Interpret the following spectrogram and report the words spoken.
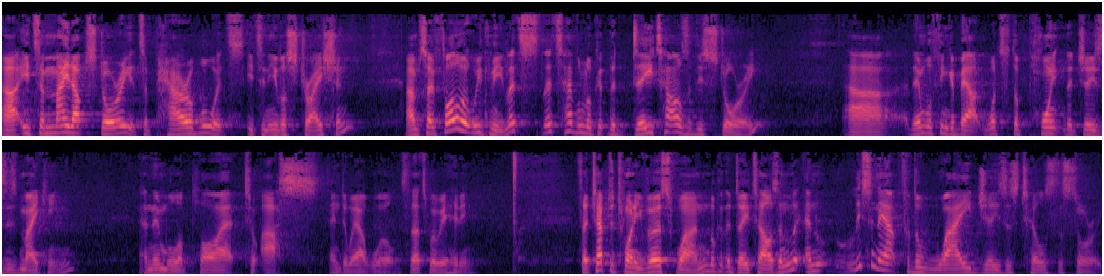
Uh, it's a made up story, it's a parable, it's, it's an illustration. Um, so follow it with me. Let's, let's have a look at the details of this story. Uh, then we'll think about what's the point that Jesus is making, and then we'll apply it to us and to our world. So that's where we're heading. So, chapter 20, verse 1, look at the details and, li- and listen out for the way Jesus tells the story.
